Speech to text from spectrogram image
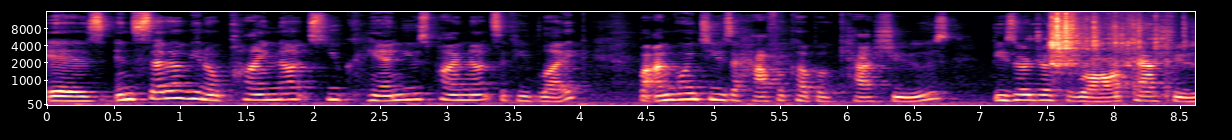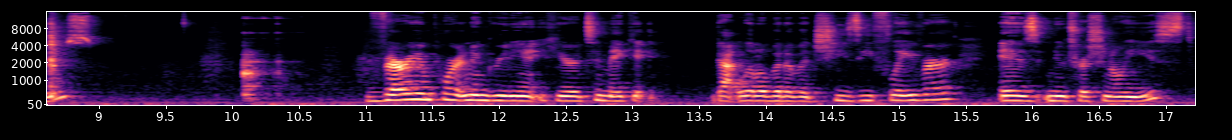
is instead of, you know, pine nuts, you can use pine nuts if you'd like, but I'm going to use a half a cup of cashews. These are just raw cashews. Very important ingredient here to make it that little bit of a cheesy flavor is nutritional yeast.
